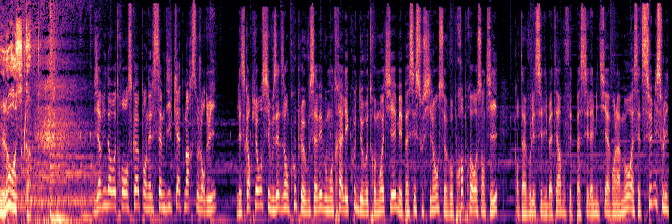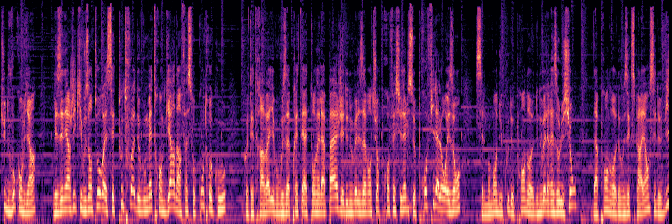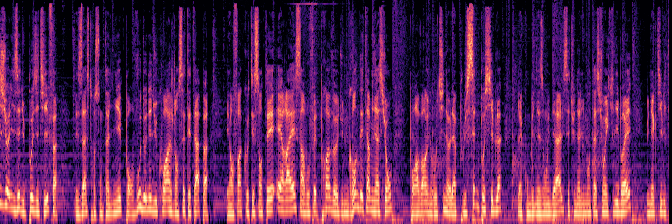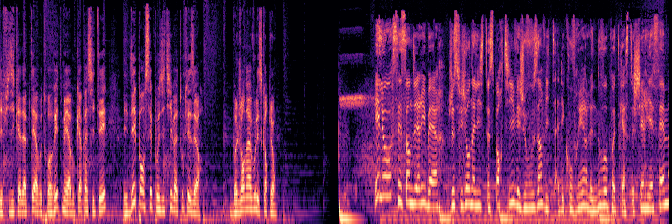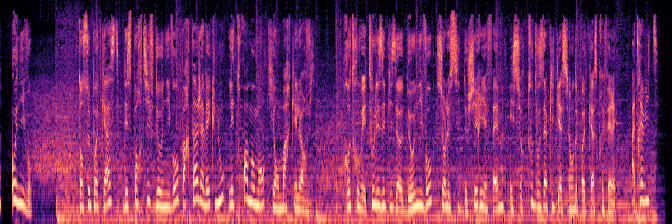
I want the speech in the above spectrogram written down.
L'horoscope. Bienvenue dans votre horoscope, on est le samedi 4 mars aujourd'hui. Les scorpions, si vous êtes en couple, vous savez vous montrer à l'écoute de votre moitié mais passez sous silence vos propres ressentis. Quant à vous les célibataires, vous faites passer l'amitié avant l'amour et cette semi-solitude vous convient. Les énergies qui vous entourent essaient toutefois de vous mettre en garde face au contre-coup. Côté travail, vous vous apprêtez à tourner la page et de nouvelles aventures professionnelles se profilent à l'horizon. C'est le moment du coup de prendre de nouvelles résolutions, d'apprendre de vos expériences et de visualiser du positif. Les astres sont alignés pour vous donner du courage dans cette étape. Et enfin, côté santé, RAS, hein, vous faites preuve d'une grande détermination pour avoir une routine la plus saine possible. La combinaison idéale, c'est une alimentation équilibrée, une activité physique adaptée à votre rythme et à vos capacités, et des pensées positives à toutes les heures. Bonne journée à vous les scorpions Hello, c'est Sandy Ribert. Je suis journaliste sportive et je vous invite à découvrir le nouveau podcast Chéri FM Haut Niveau. Dans ce podcast, des sportifs de haut niveau partagent avec nous les trois moments qui ont marqué leur vie. Retrouvez tous les épisodes de haut niveau sur le site de Chéri FM et sur toutes vos applications de podcast préférées. À très vite!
